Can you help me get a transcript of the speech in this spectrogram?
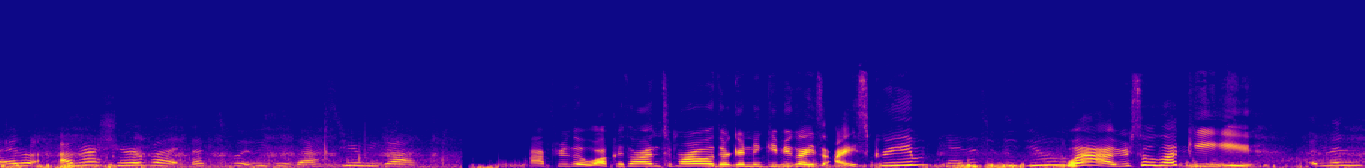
I don't, I'm not sure, but that's what we did last year. We got. After the walkathon tomorrow, they're gonna give you guys ice cream? Yeah, that's what they do. Wow, you're so lucky. And then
